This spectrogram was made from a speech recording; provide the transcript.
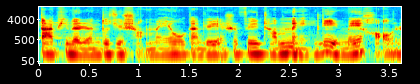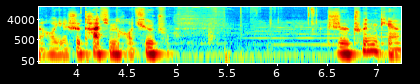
大批的人都去赏梅，我感觉也是非常美丽美好，然后也是踏青的好去处。这是春天，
